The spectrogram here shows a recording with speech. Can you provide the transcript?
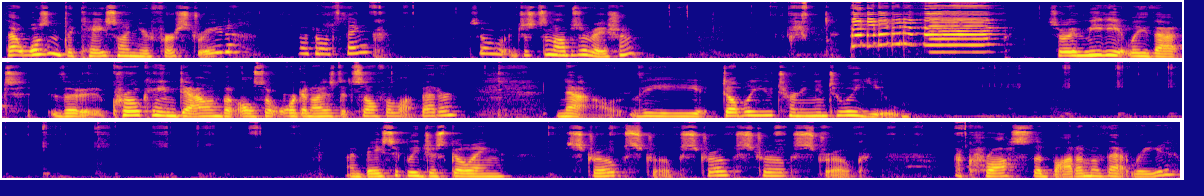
That wasn't the case on your first reed, I don't think. So just an observation. So immediately that the crow came down, but also organized itself a lot better. Now, the W turning into a U. I'm basically just going stroke, stroke, stroke, stroke, stroke across the bottom of that reed.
